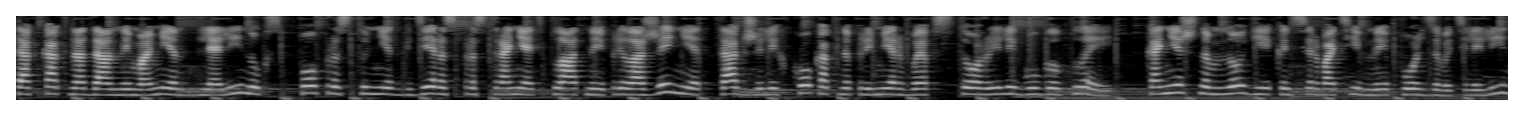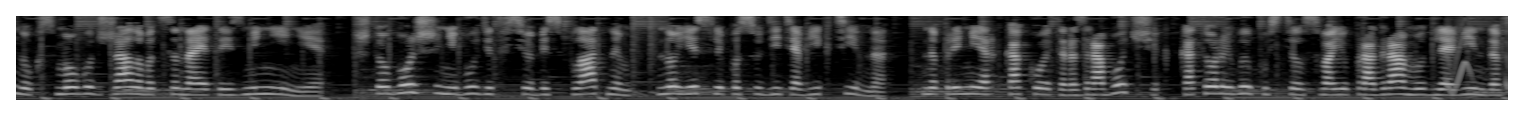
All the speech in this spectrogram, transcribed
так как на данный момент для Linux попросту нет где распространять платные приложения так же легко, как, например, в App Store или Google Play. Конечно, многие консервативные пользователи Linux могут жаловаться на это изменение, что больше не будет все бесплатным, но если посудить объективно, например, какой-то разработчик, который выпустил свою программу для Windows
